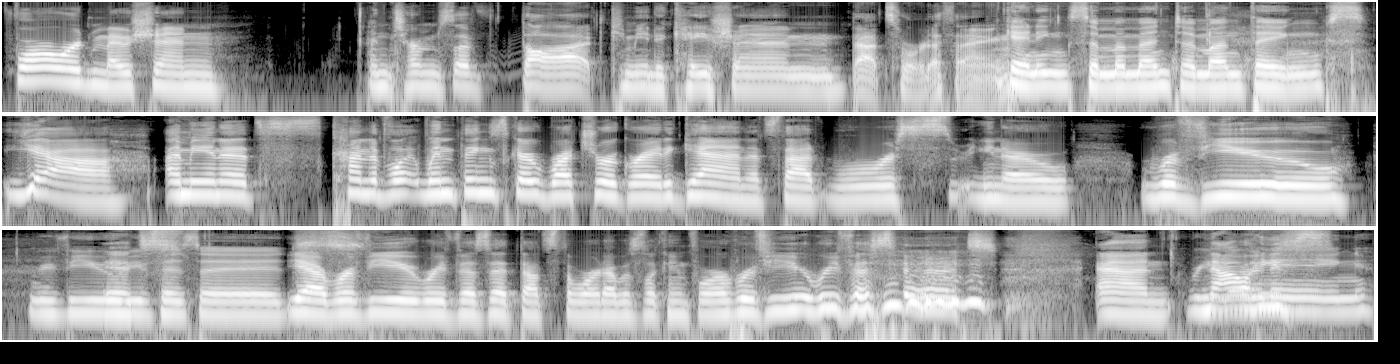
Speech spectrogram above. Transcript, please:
forward motion in terms of thought, communication, that sort of thing. Gaining some momentum on things. Yeah, I mean, it's kind of like when things go retrograde again. It's that res- you know review. Review, It's- revisit. Yeah, review, revisit. That's the word I was looking for. Review, revisit. and now he's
